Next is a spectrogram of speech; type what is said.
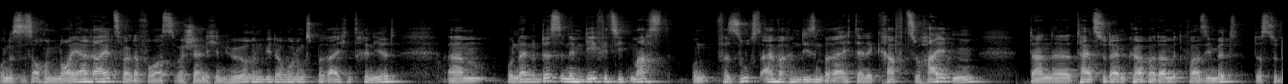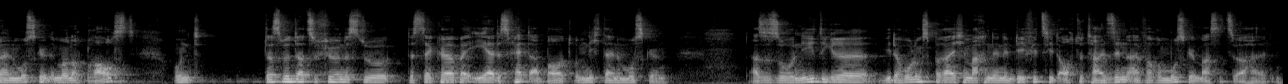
und es ist auch ein neuer Reiz, weil davor hast du wahrscheinlich in höheren Wiederholungsbereichen trainiert. Ähm, und wenn du das in dem Defizit machst und versuchst einfach in diesem Bereich deine Kraft zu halten, dann äh, teilst du deinem Körper damit quasi mit, dass du deine Muskeln immer noch brauchst. Und das wird dazu führen, dass, du, dass der Körper eher das Fett abbaut und nicht deine Muskeln. Also so niedrigere Wiederholungsbereiche machen in dem Defizit auch total Sinn, einfach um Muskelmasse zu erhalten.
